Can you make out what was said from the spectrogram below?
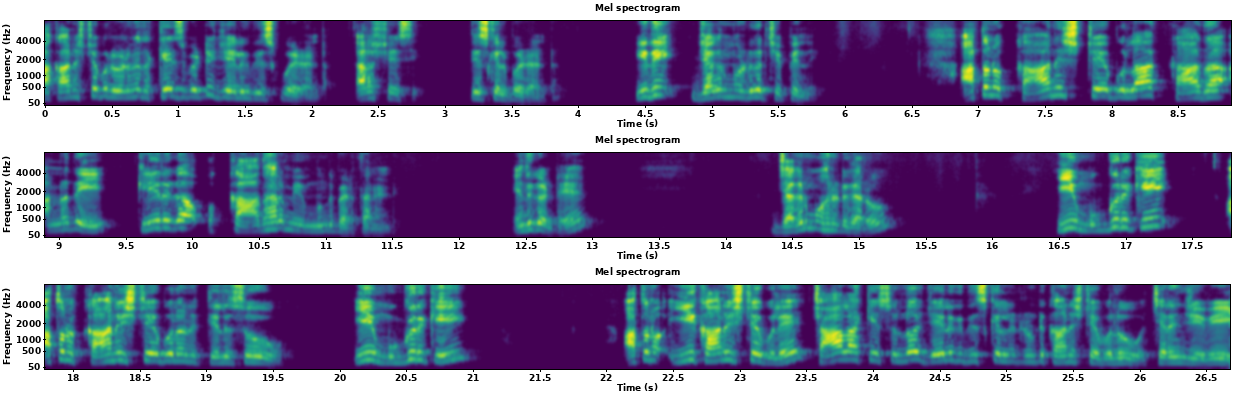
ఆ కానిస్టేబుల్ వీడి మీద కేసు పెట్టి జైలుకి తీసుకుపోయాడంట అరెస్ట్ చేసి తీసుకెళ్ళిపోయాడంట. ఇది జగన్మోహన్ రెడ్డి గారు చెప్పింది. అతను కానిస్టేబులా కాదా అన్నది క్లియర్గా ఒక్క ఆధారం మేము ముందు పెడతానండి. ఎందుకంటే జగన్మోహన్ రెడ్డి గారు ఈ ముగ్గురికి అతను కానిస్టేబుల్ అని తెలుసు ఈ ముగ్గురికి అతను ఈ కానిస్టేబులే చాలా కేసుల్లో జైలుకి తీసుకెళ్ళినటువంటి కానిస్టేబుల్ చిరంజీవి.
